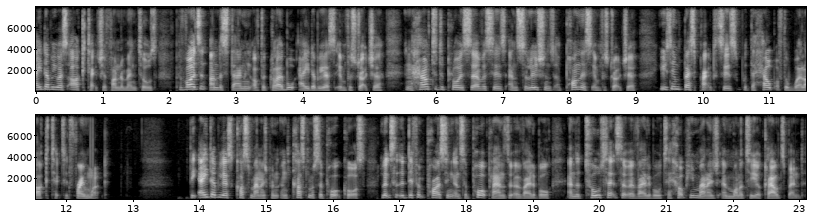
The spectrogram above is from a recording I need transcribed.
AWS Architecture Fundamentals provides an understanding of the global AWS infrastructure and how to deploy services and solutions upon this infrastructure using best practices with the help of the well architected framework. The AWS Cost Management and Customer Support course looks at the different pricing and support plans that are available and the toolsets that are available to help you manage and monitor your cloud spend.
